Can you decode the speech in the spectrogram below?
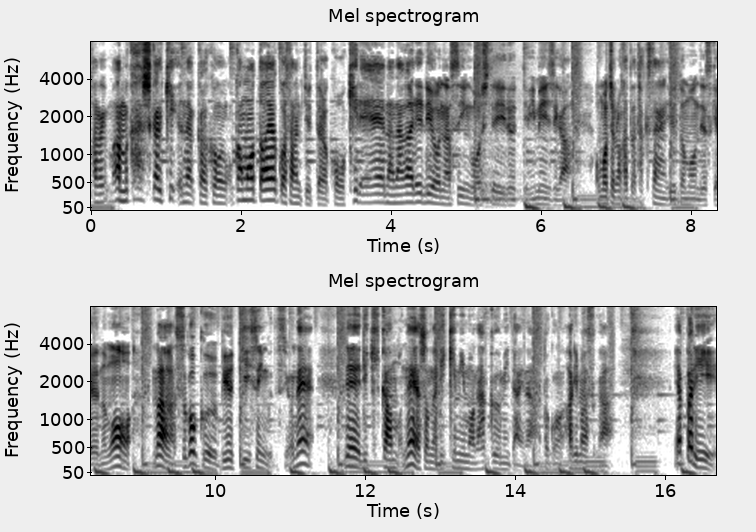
あの、まあ、昔からき、なんかこう、岡本綾子さんって言ったら、こう、綺麗な流れるようなスイングをしているっていうイメージが、お持ちの方たくさんいると思うんですけれども、まあ、すごくビューティースイングですよね。で、力感もね、そんな力みもなくみたいなところありますが、やっぱり、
